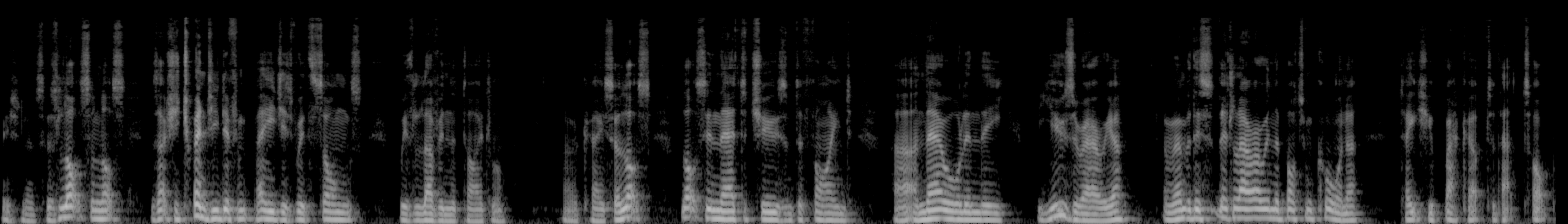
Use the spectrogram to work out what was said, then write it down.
Vision. So there's lots and lots. There's actually 20 different pages with songs with love in the title. Okay, so lots, lots in there to choose and to find. Uh, and they're all in the, the user area. And remember this little arrow in the bottom corner takes you back up to that top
